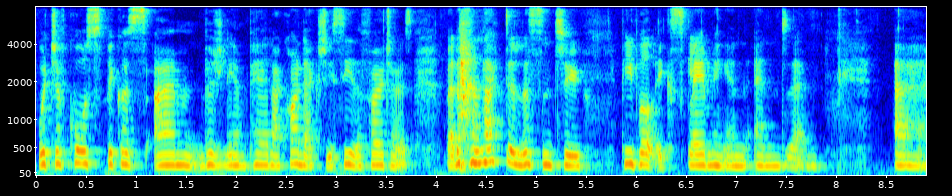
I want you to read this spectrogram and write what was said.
which, of course, because I'm visually impaired, I can't actually see the photos, but I like to listen to people exclaiming and, and um, uh,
